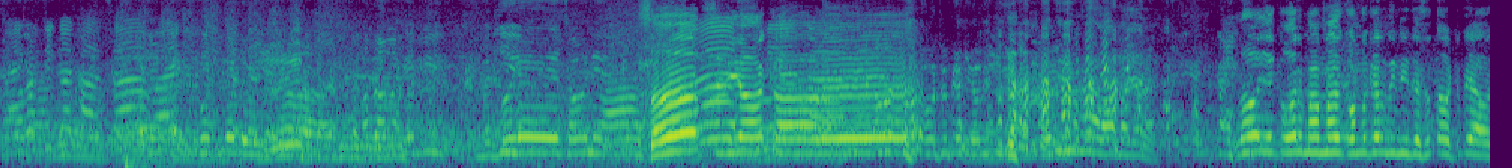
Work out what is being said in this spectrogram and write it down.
ਵਾਹਿਗੁਰੂ ਜੀ ਕਾ ਖਾਲਸਾ ਵਾਹਿਗੁਰੂ ਜੀ ਕੀ ਫਤਿਹ ਪਤਾ ਲੱਗੇ ਕਿ ਬੱਜੀ ਸੋਹਣਿਆ ਸਤਿ ਸ੍ਰੀ ਅਕਾਲ ਲਓ ਇੱਕ ਹੋਰ ਮਾਮਾ ਕੰਮ ਕਰਨ ਦੀ ਨਹੀਂ ਦੱਸੋ ਤਾਂ ਉੱਠ ਪਿਆ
